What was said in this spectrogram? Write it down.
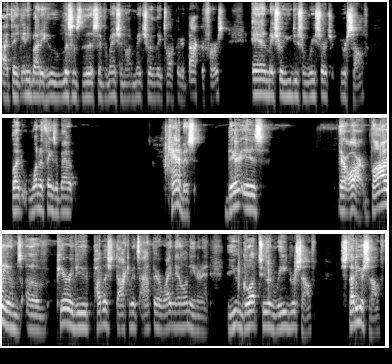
I think anybody who listens to this information ought to make sure that they talk to their doctor first and make sure you do some research yourself. But one of the things about cannabis, there is there are volumes of peer-reviewed published documents out there right now on the internet that you can go up to and read yourself, study yourself,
